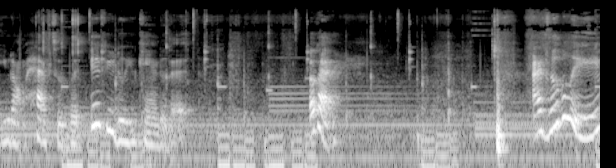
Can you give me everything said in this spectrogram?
you don't have to, but if you do, you can do that. Okay. I do believe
